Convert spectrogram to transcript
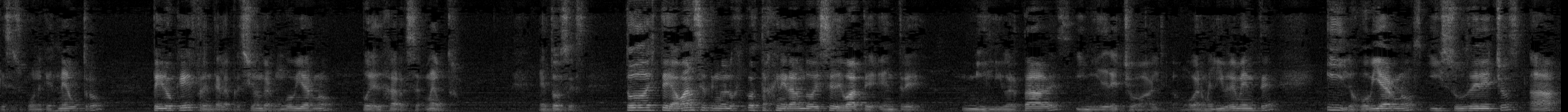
que se supone que es neutro, pero que frente a la presión de algún gobierno puede dejar de ser neutro. Entonces, todo este avance tecnológico está generando ese debate entre mis libertades y mi derecho a, moverme libremente y los gobiernos y sus derechos a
